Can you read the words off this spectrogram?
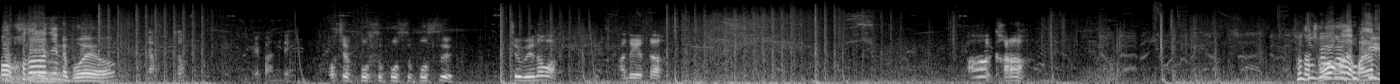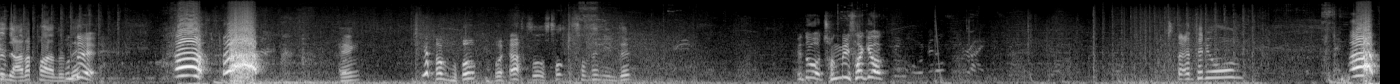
어 커다란 얘네 뭐예요? 붙어? 빼봤는데? 어째 보스 보스 보스. 쟤 왜 나와? 안 되겠다. 아 가라. 나 하나 병을 복귀. 맞았는데 안 아파하는데? 뭔데? 엥? 야 뭐 뭐야? 서, 서, 선생님들? 얘도 정밀 사격. 스타테리온 아!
